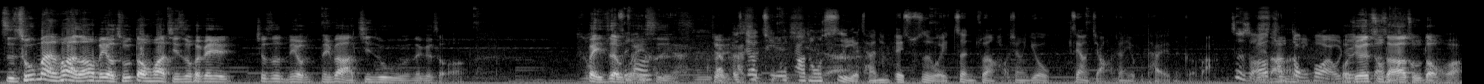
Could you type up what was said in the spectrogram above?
只出漫画，然后没有出动画，其实会被就是没有没办法进入那个什么，被认为是对，要进入大众视野才能被视为正传，好像又这样讲，好像又不太那个吧？至少要出动画，我觉得至少要出动画。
